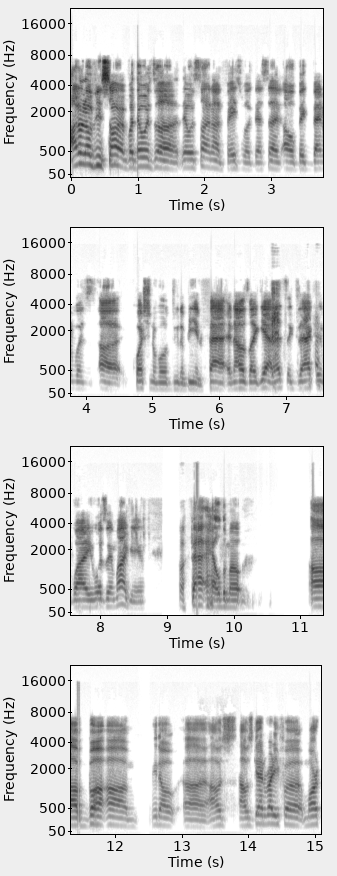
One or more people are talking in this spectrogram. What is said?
I don't know if you saw it, but there was uh there was something on Facebook that said, "Oh, Big Ben was uh questionable due to being fat," and I was like, "Yeah, that's exactly why he wasn't in my game. Fat held him out." Uh, but um, you know, uh, I was I was getting ready for Mark.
